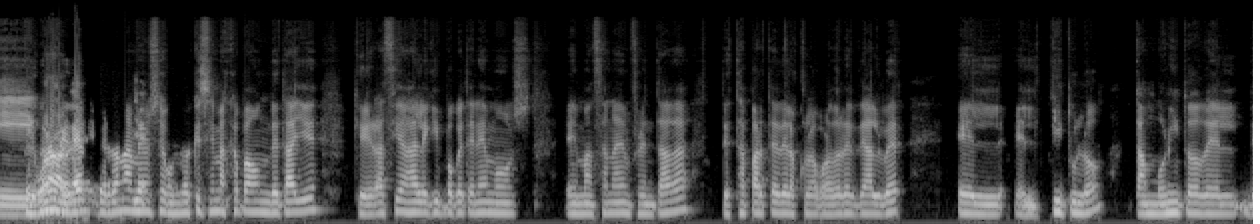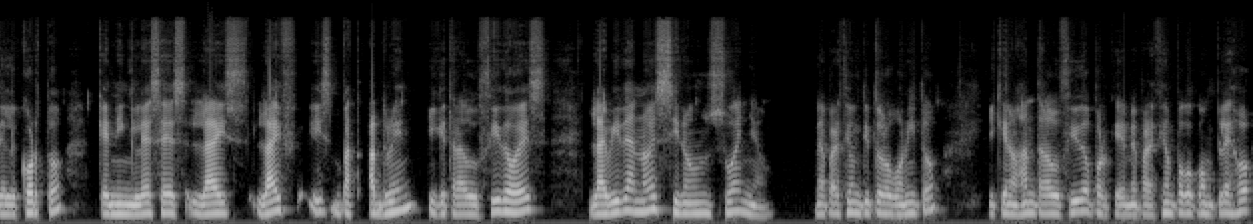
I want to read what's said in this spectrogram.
Y bueno, perdóname un segundo, es que se me ha escapado un detalle que gracias al equipo que tenemos en Manzana Enfrentada, de esta parte de los colaboradores de Albert, el, el título tan bonito del, del corto que en inglés es Life is but a dream y que traducido es La vida no es sino un sueño. Me ha parecido un título bonito y que nos han traducido porque me parecía un poco complejo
